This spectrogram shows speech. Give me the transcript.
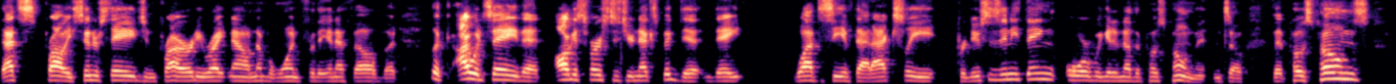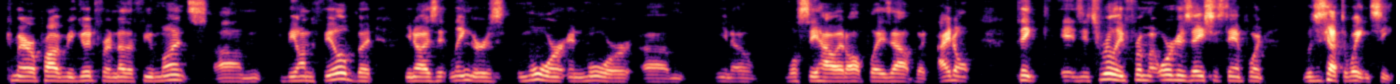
That's probably center stage and priority right now, number one for the NFL. But look, I would say that August 1st is your next big di- date. We'll have to see if that actually produces anything or we get another postponement. And so if it postpones, Kamara will probably be good for another few months um, to be on the field. But, you know, as it lingers more and more, um, you know, we'll see how it all plays out. But I don't think it's really from an organization standpoint. We'll just have to wait and see.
